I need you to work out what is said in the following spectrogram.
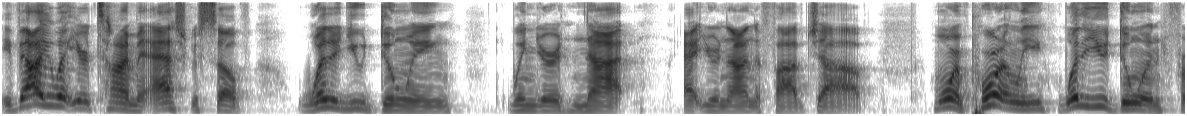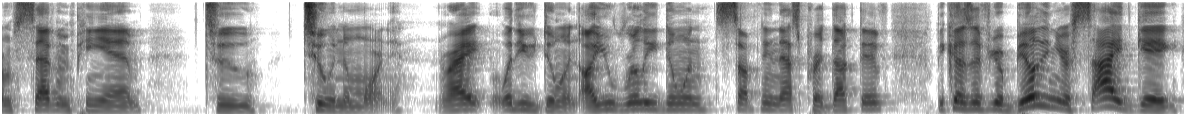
Evaluate your time and ask yourself, what are you doing when you're not at your nine to five job? More importantly, what are you doing from 7 p.m to 2 in the morning, right? What are you doing? Are you really doing something that's productive? Because if you're building your side gig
